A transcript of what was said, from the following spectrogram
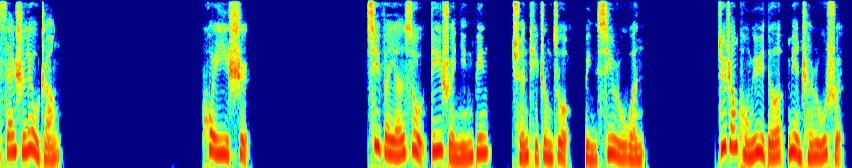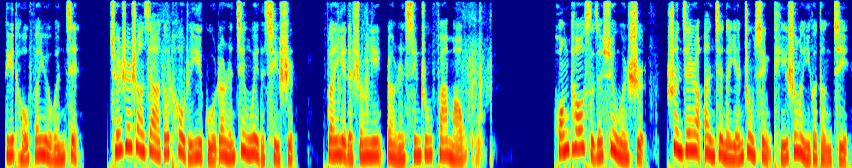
三十六章，会议室，气氛严肃，滴水凝冰，全体正坐，屏息如闻。局长孔玉德面沉如水，低头翻阅文件，全身上下都透着一股让人敬畏的气势。翻页的声音让人心中发毛。黄涛死在讯问室，瞬间让案件的严重性提升了一个等级。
